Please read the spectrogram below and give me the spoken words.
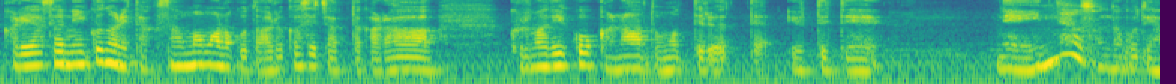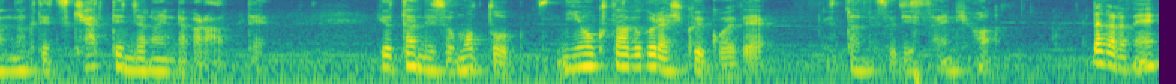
カレー屋さんに行くのにたくさんママのこと歩かせちゃったから車で行こうかなと思ってる」って言ってて「ねえいいんだよそんなことやんなくて付き合ってんじゃないんだから」って。言ったんですよ。もっと2オクターブぐらい低い声で。言ったんですよ実際には。だからね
